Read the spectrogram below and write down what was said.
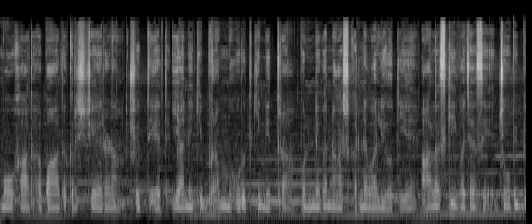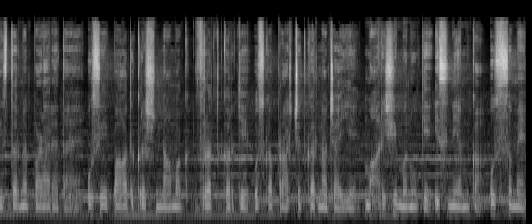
मोहाद पाद कृष्णा शुद्धेत। यानी कि ब्रह्म मुहूर्त की निद्रा पुण्य का नाश करने वाली होती है। आलस की वजह से जो भी बिस्तर में पड़ा रहता है, उसे पाद कृष्ण नामक व्रत करके उसका प्राश्चित करना चाहिए। महर्षि मनु के इस नियम का उस समय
